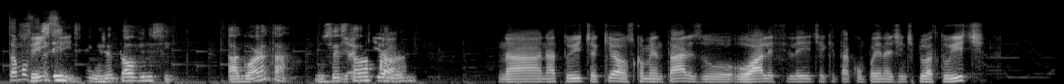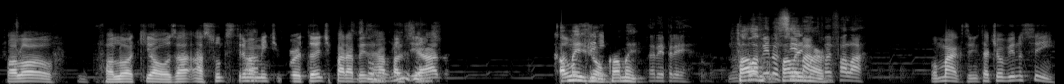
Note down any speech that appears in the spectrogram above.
Estamos ouvindo sim, sim. sim. A gente tá ouvindo sim. Agora tá. Não sei se estava falando. Ó, na, na Twitch aqui, ó, os comentários, o, o Aleph Leite aqui tá acompanhando a gente pela Twitch. Falou, falou aqui, ó, os assunto extremamente ah, importante, parabéns, rapaziada. Calma aí, João, calma aí. Peraí, peraí. Fala, ouvindo fala sim, aí, Marcos. Vai falar. Ô, Marcos, a gente tá te ouvindo sim.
